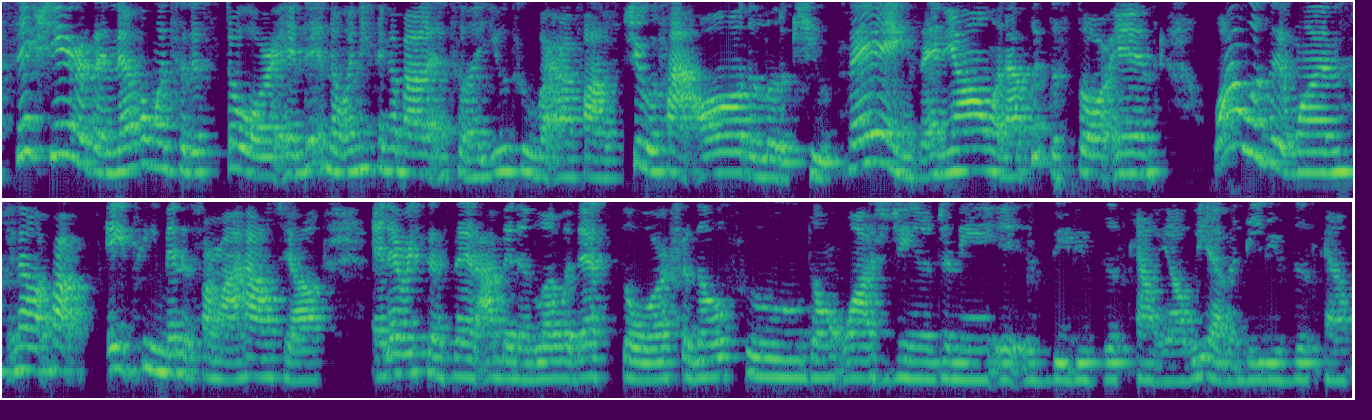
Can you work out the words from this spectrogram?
six years and never went to the store and didn't know anything about it until a YouTuber I followed. She would find all the little cute things. And y'all, when I put the store in, why was it one, you know, about 18 minutes from my house, y'all. And ever since then, I've been in love with that store. For those who don't watch Gina Janine, it is Dee Dee's Discount, y'all. We have a Dee Dee's Discount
